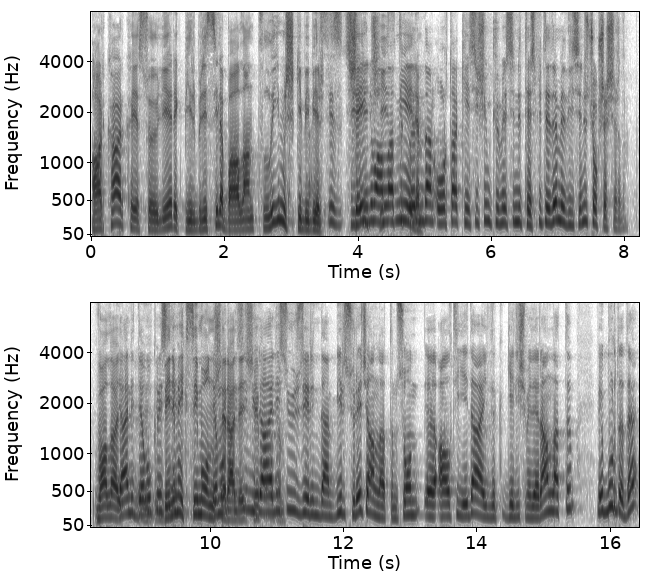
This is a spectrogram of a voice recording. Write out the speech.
arka arkaya söyleyerek birbirisiyle bağlantılıymış gibi bir Siz, siz şey benim çizmeyelim. ortak kesişim kümesini tespit edemediyseniz çok şaşırdım. Vallahi Yani e, demokrasi benim eksiğim olmuş demokrasi herhalde. Şey müdahalesi yapamadım. üzerinden bir süreç anlattım. Son e, 6-7 aylık gelişmeleri anlattım ve burada da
